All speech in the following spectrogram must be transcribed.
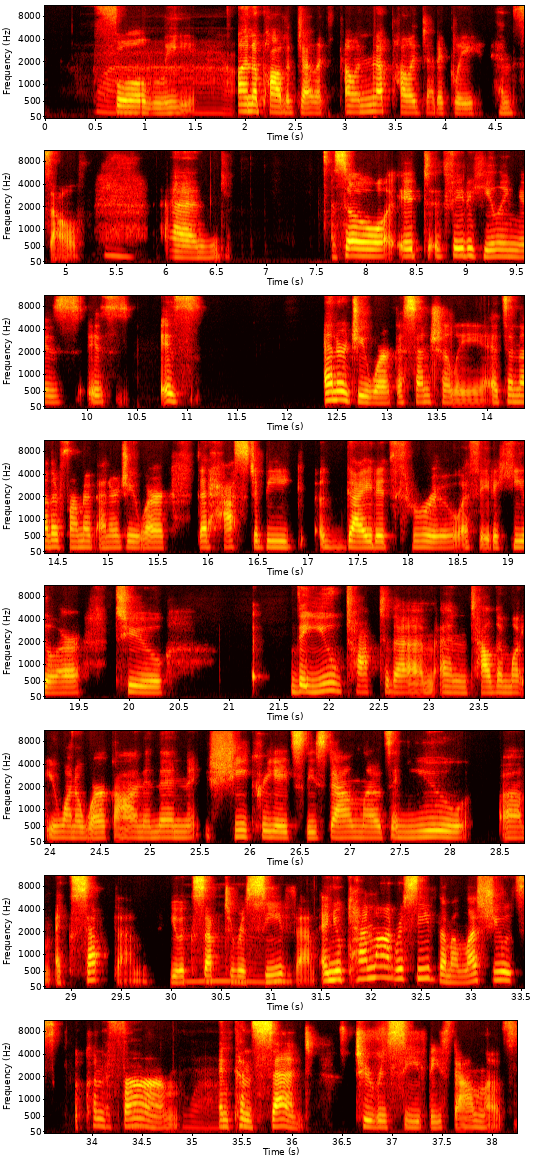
wow. fully unapologetic unapologetically himself and so it theta healing is is is energy work essentially it's another form of energy work that has to be guided through a theta healer to that you talk to them and tell them what you want to work on and then she creates these downloads and you um, accept them you accept mm. to receive mm. them and you cannot receive them unless you confirm wow. and consent to receive these downloads.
